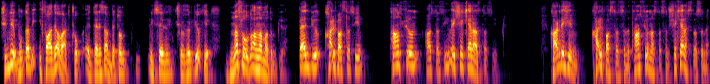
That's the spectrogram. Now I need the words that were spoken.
Şimdi burada bir ifade var. Çok enteresan. Beton mikserinin şoförü diyor ki nasıl oldu anlamadım diyor. Ben diyor kalp hastasıyım, tansiyon hastasıyım ve şeker hastasıyım. Kardeşim kalp hastasını, tansiyon hastasını, şeker hastasını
